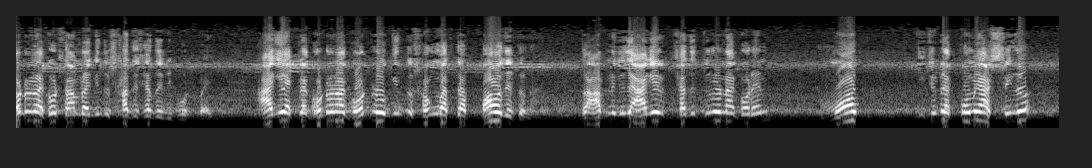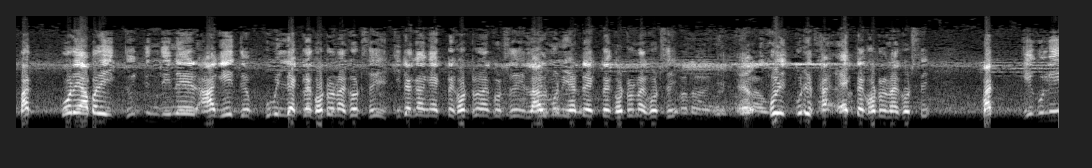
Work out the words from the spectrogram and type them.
ঘটনা ঘটছে আমরা কিন্তু সাথে সাথে রিপোর্ট পাই। আগে একটা ঘটনা ঘটলেও কিন্তু সংবাদটা পাওয়া যেত না। তো আপনি যদি আগের সাথে তুলনা করেন মব কিছুটা কমে আসছিল বাট পরে আবার এই দুই তিন দিনের আগে যে কুমিল্লা একটা ঘটনা ঘটছে চিটাগাং একটা ঘটনা ঘটছে লালমনিহাটে একটা ঘটনা ঘটছে ফরিদপুরে একটা ঘটনা ঘটছে। বাট এগুলি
